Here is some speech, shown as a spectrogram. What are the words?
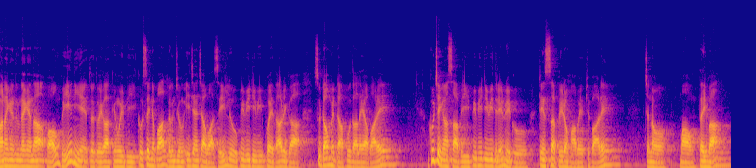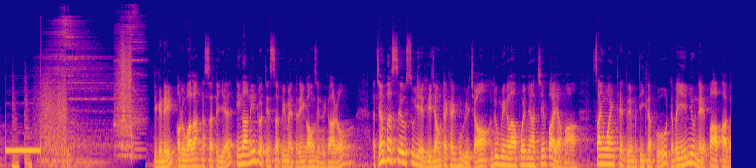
ြန်မာနိုင်ငံသူနိုင်ငံသားအပေါင်းဘေးရန်ရဲ့အသွေးသွေးကကင်းဝေးပြီးကိုယ်စိတ်နှပါလုံခြုံအေးချမ်းကြပါစေလို့ PPTV ဖွဲ့သားတွေကဆုတောင်းမေတ္တာပို့သလိုက်ရပါတယ်။အခုချိန်ကစပြီး PPTV သတင်းတွေကိုတင်ဆက်ပေးတော့မှာပဲဖြစ်ပါတယ်။ကျွန်တော်မောင်သိန်းပါဒီကနေ့အော်တိုဘာလ22ရက်အင်္ဂါနေ့အတွက်တင်ဆက်ပေးမယ့်သတင်းကောင်းစဉ်တွေကတော့အကြမ်းဖက်စစ်အုပ်စုရဲ့လေကြောင်းတိုက်ခိုက်မှုတွေကြောင့်အလူမင်္ဂလာပွဲများကျင်းပရာမှာ ဆိုင်းဝိုင်းထက်သွင်းမတိခတ်ဖို့တပရင်းမြို့နယ်ပအဖက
